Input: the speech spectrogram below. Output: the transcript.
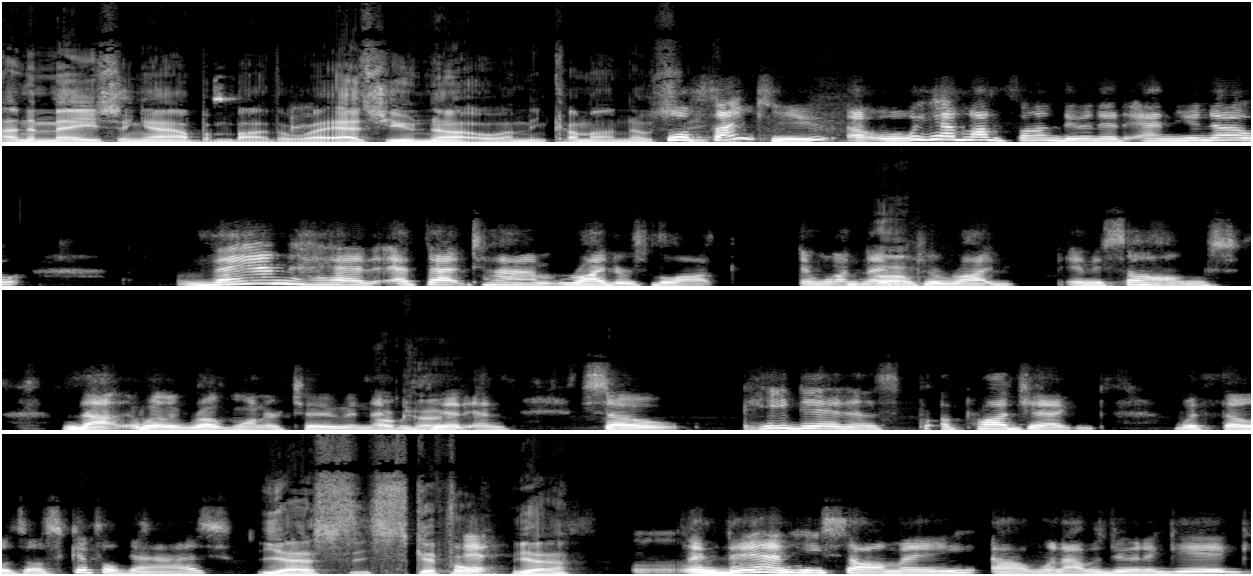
an amazing album, by the way, as you know. I mean, come on, no. Well, secret. thank you. Uh, well, we had a lot of fun doing it, and you know, Van had at that time writer's block and wasn't able Oh. to write any songs. Not well, he wrote one or two, and that was it. And so he did a project with those uh, skiffle guys, Yes, Skiffle. Eh. yeah. and then he saw me uh, when I was doing a gig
